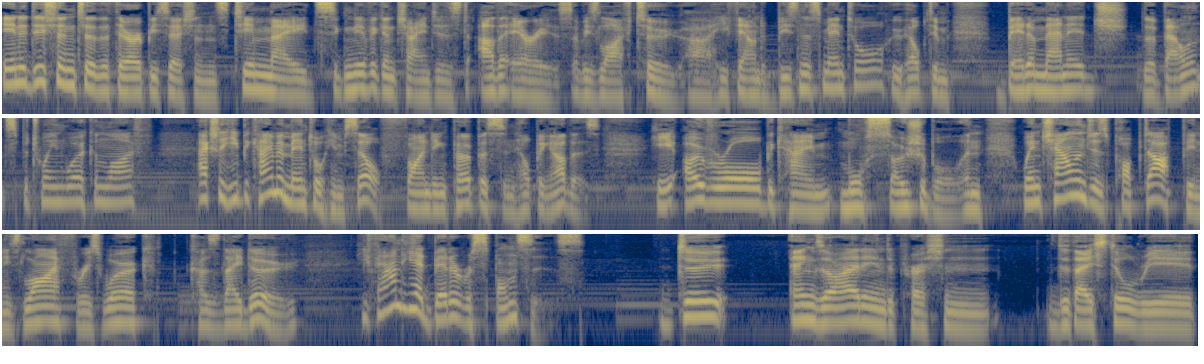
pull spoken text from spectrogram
In addition to the therapy sessions, Tim made significant changes to other areas of his life too. Uh, he found a business mentor who helped him better manage the balance between work and life. Actually, he became a mentor himself, finding purpose in helping others. He overall became more sociable, and when challenges popped up in his life or his work, because they do, he found he had better responses. Do anxiety and depression do they still rear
